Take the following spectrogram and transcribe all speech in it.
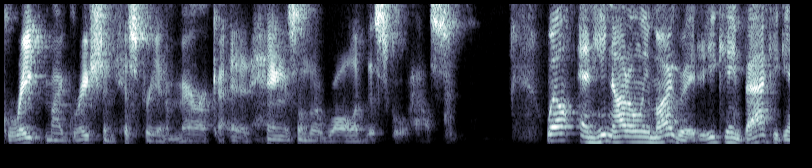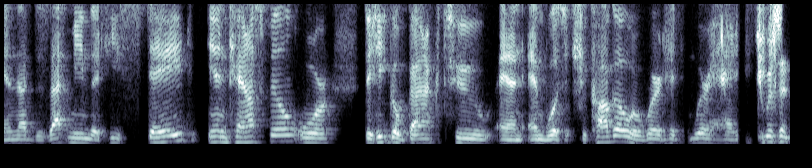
great migration history in America, and it hangs on the wall of this schoolhouse. Well, and he not only migrated, he came back again. That does that mean that he stayed in Cassville, or did he go back to and and was it Chicago or where had where had he, he was in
